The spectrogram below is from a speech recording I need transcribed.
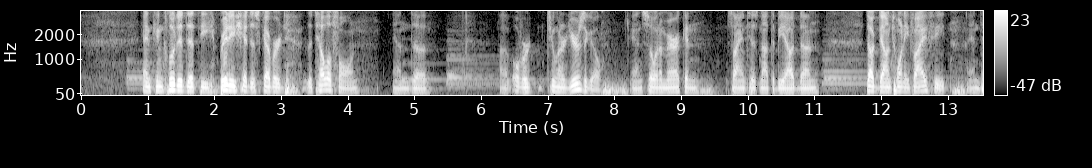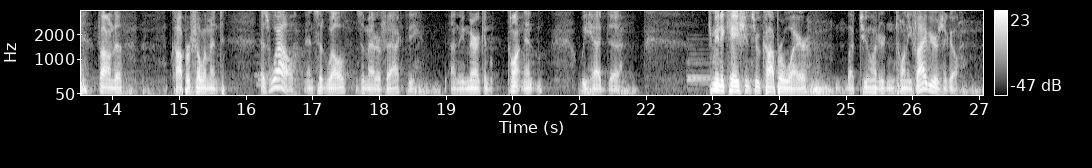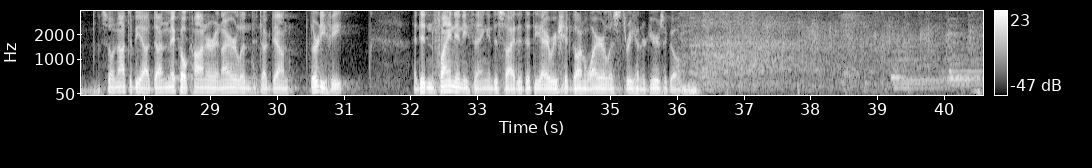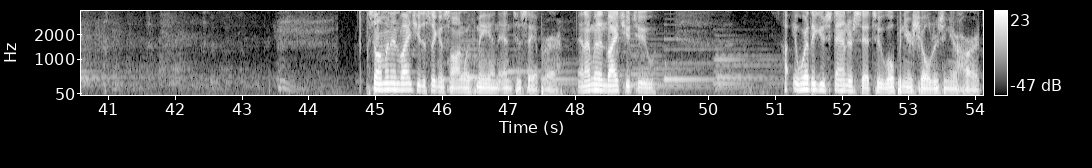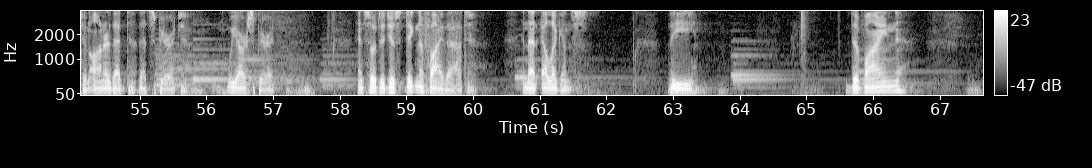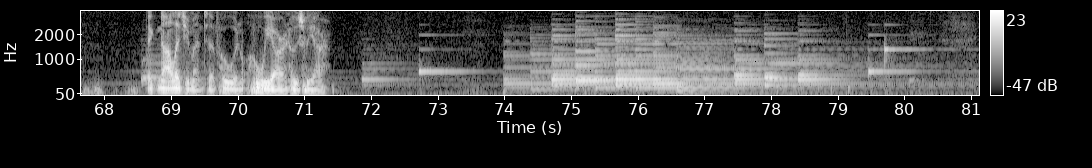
and concluded that the British had discovered the telephone and uh, uh, over 200 years ago. And so an American scientist, not to be outdone, dug down 25 feet and found a copper filament as well, and said, well, as a matter of fact, the, on the American continent, we had uh, communication through copper wire about 225 years ago. So, not to be outdone, Mick O'Connor in Ireland dug down 30 feet and didn't find anything and decided that the Irish had gone wireless 300 years ago. So I'm going to invite you to sing a song with me and, and to say a prayer. And I'm going to invite you to, whether you stand or sit, to open your shoulders and your heart and honor that, that spirit. We are spirit. And so to just dignify that and that elegance, the divine acknowledgement of who and who we are and whose we are.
